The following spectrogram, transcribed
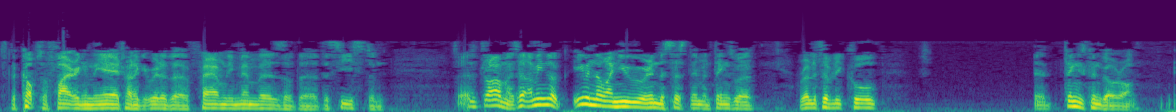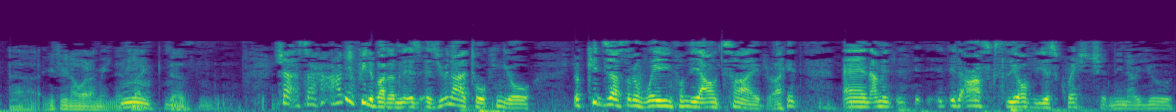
So the cops were firing in the air trying to get rid of the family members of the deceased and so it's drama. So, I mean, look, even though I knew we were in the system and things were relatively cool, uh, things can go wrong. Uh, if you know what I mean. It's mm. like just, so, so how do you feel about it? I mean, as, as, you and I are talking, your your kids are sort of waiting from the outside, right? And I mean, it, it asks the obvious question. You know, you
